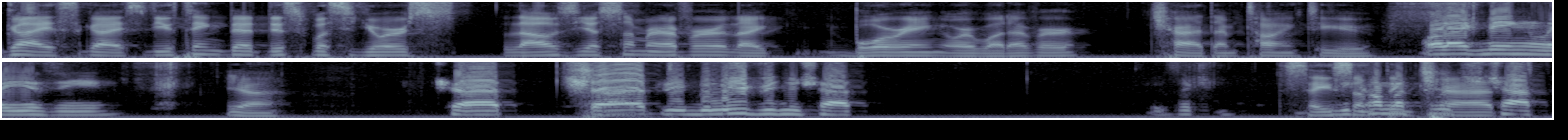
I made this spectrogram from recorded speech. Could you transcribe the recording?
guys guys do you think that this was yours lousiest summer ever like boring or whatever chat i'm talking to you Or like being lazy. yeah Chat, chat. We believe in you, chat. Is it- say become something a Twitch chat. chat.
